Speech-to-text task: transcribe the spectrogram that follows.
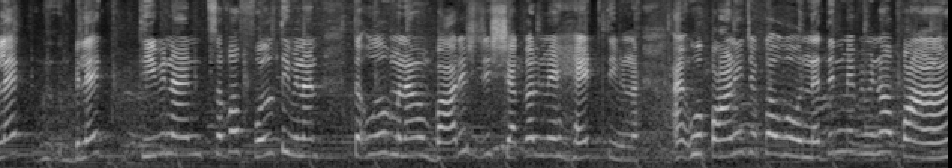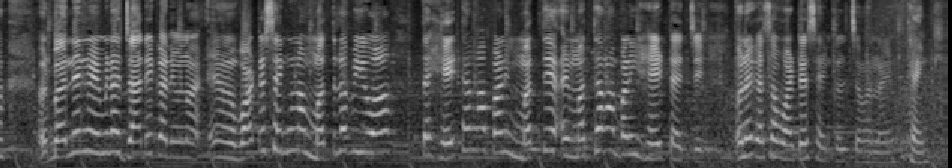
ब्लैक ब्लैक थी वेंदा आहिनि सफ़ा फुल थी वेंदा त उहो माना बारिश जी शकल में हेठि थी वेंदा आहिनि ऐं उहो पाणी जेको आहे में बि वेंदो आहे में बि न जाॾे आहे वाटर साइकिल जो मतिलबु इहो आहे त हेठां खां पाणी मथे ऐं मथां अचे उनखे असां वाटर साइकिल चवंदा आहियूं thank you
